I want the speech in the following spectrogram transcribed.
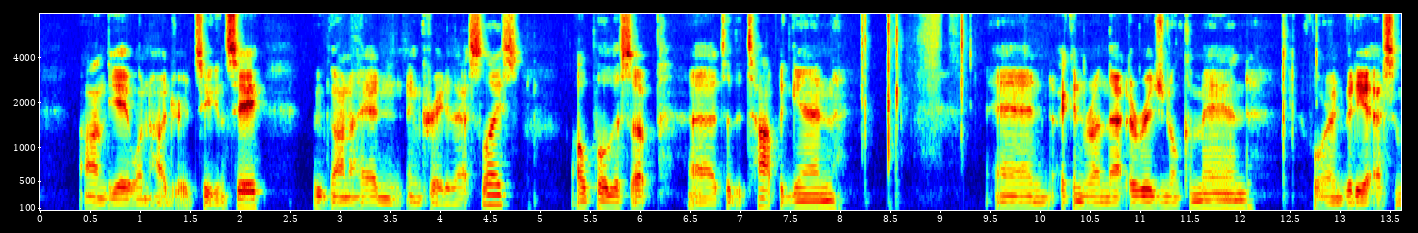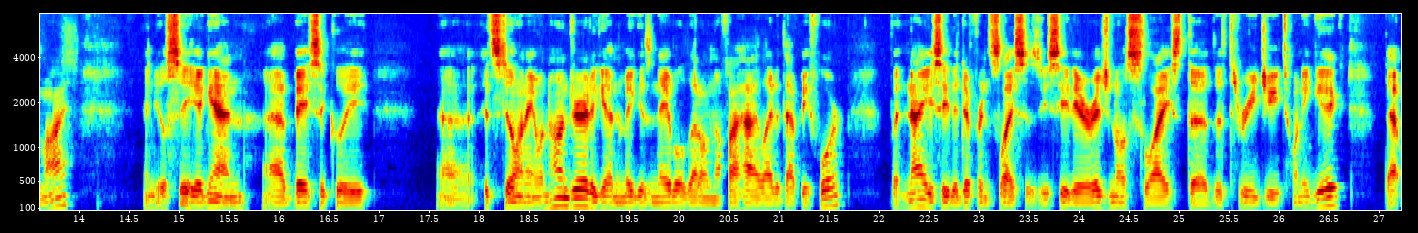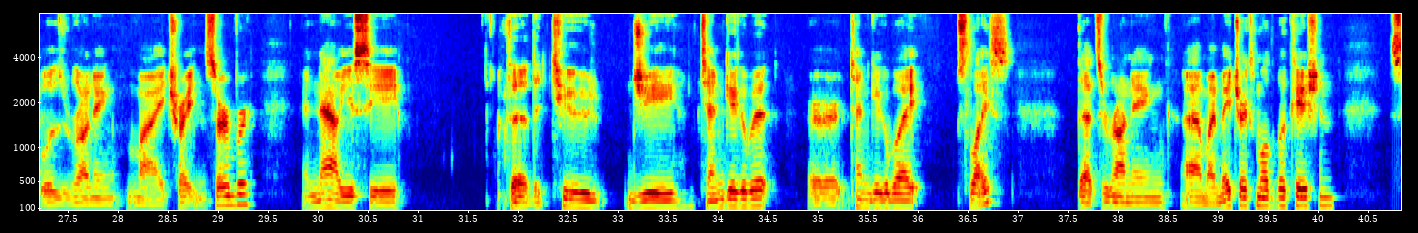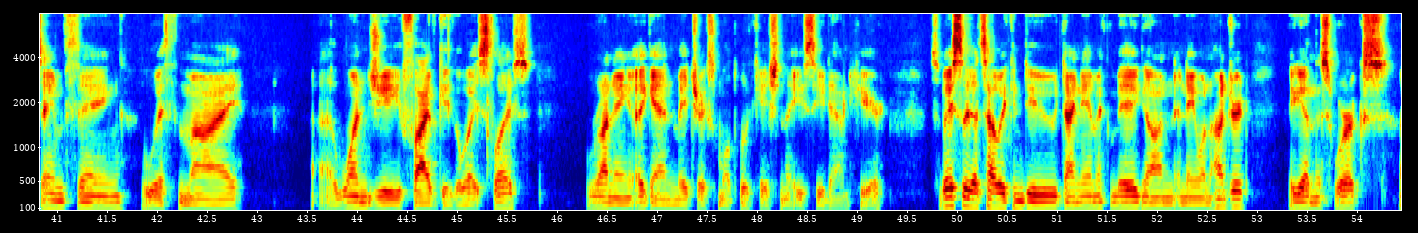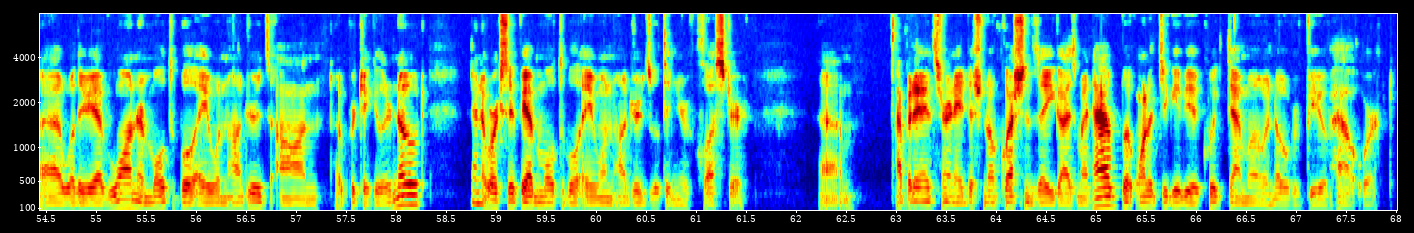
on the A100. So you can see we've gone ahead and, and created that slice. I'll pull this up uh, to the top again. And I can run that original command for NVIDIA SMI and you'll see again uh, basically uh, it's still an A100 again MIG is enabled. I don't know if I highlighted that before. But now you see the different slices. You see the original slice the the 3G 20 gig that was running my Triton server. And now you see the the 2G 10 gigabit or 10 gigabyte slice that's running uh, my matrix multiplication. Same thing with my uh, 1G 5 gigabyte slice, running, again, matrix multiplication that you see down here. So basically that's how we can do dynamic MIG on an A100. Again, this works uh, whether you have one or multiple A100s on a particular node, and it works if you have multiple A100s within your cluster. Um, happy to answer any additional questions that you guys might have, but wanted to give you a quick demo and overview of how it works.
